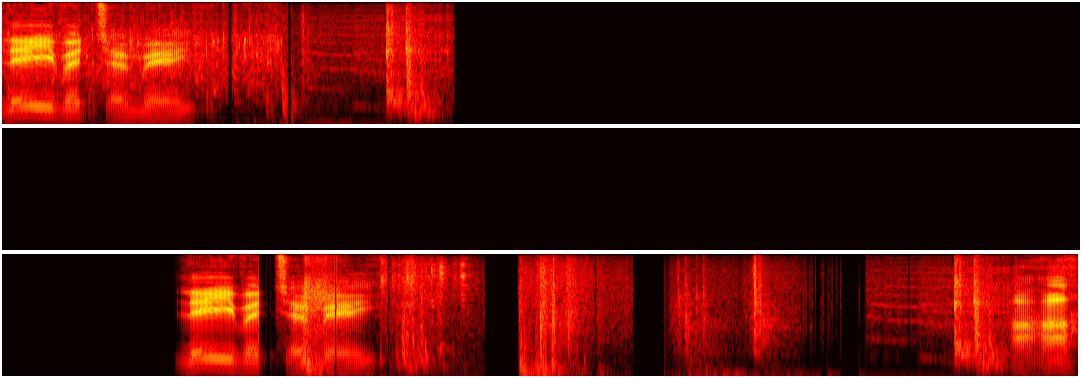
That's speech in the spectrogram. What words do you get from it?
Leave it to me. Leave it to me. Aha,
